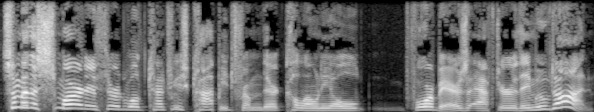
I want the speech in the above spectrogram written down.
some of the smarter third world countries copied from their colonial forebears after they moved on.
